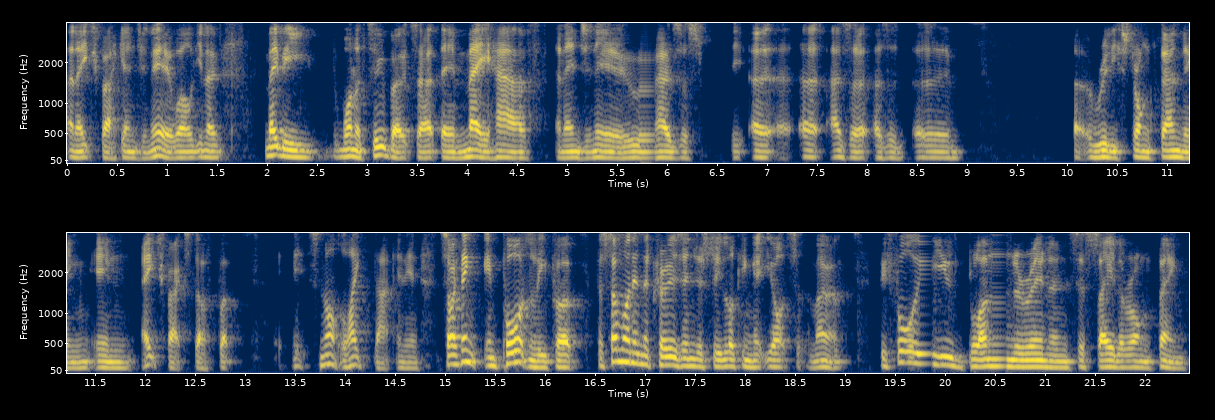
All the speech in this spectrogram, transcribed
an HVAC engineer. Well, you know, maybe one or two boats out there may have an engineer who has a, a, a as a as a, a a really strong standing in HVAC stuff, but it's not like that in the end. So I think importantly for, for someone in the cruise industry looking at yachts at the moment, before you blunder in and just say the wrong thing,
